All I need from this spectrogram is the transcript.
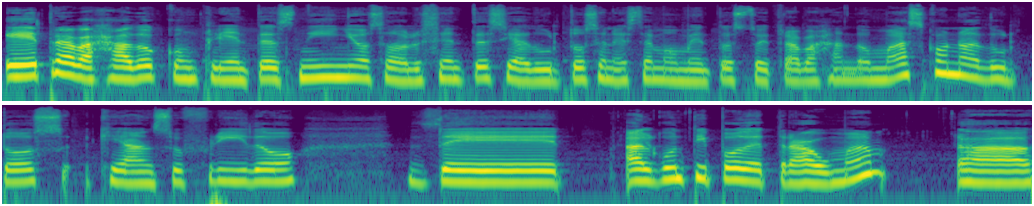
He trabajado con clientes niños, adolescentes y adultos. En este momento estoy trabajando más con adultos que han sufrido de algún tipo de trauma Uh,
